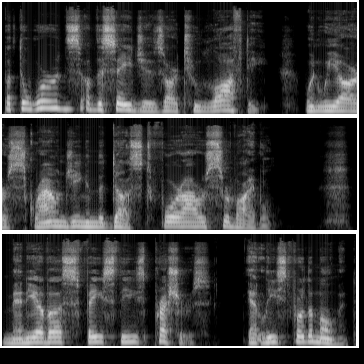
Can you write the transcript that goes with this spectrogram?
but the words of the sages are too lofty when we are scrounging in the dust for our survival. Many of us face these pressures, at least for the moment.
